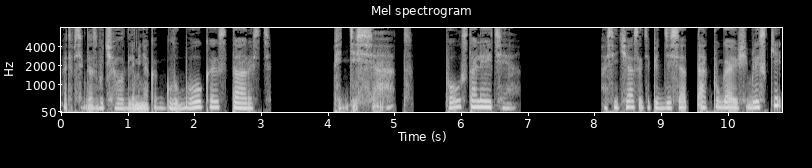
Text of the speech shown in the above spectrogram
Это всегда звучало для меня как глубокая старость. Пятьдесят. Полстолетия. А сейчас эти пятьдесят так пугающе близки.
